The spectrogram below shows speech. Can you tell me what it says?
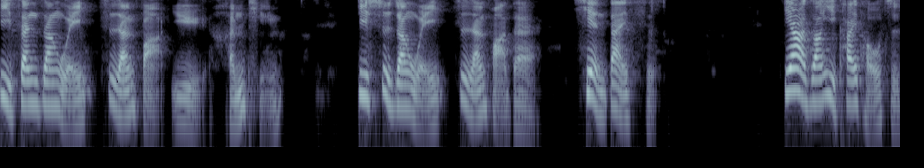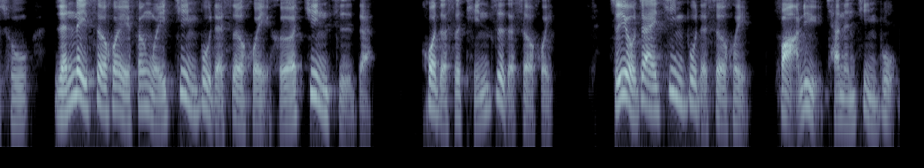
第三章为自然法与衡平，第四章为自然法的现代史。第二章一开头指出，人类社会分为进步的社会和静止的或者是停滞的社会。只有在进步的社会，法律才能进步。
